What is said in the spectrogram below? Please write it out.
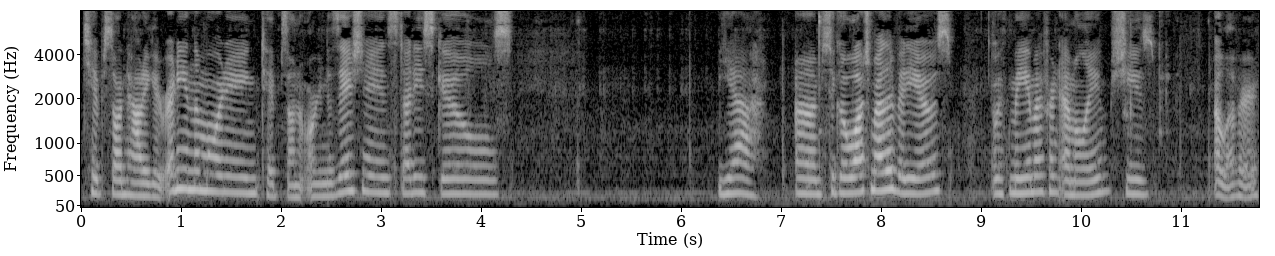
tips on how to get ready in the morning, tips on organization, study skills, yeah. Um, so go watch my other videos with me and my friend Emily. She's, I love her.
